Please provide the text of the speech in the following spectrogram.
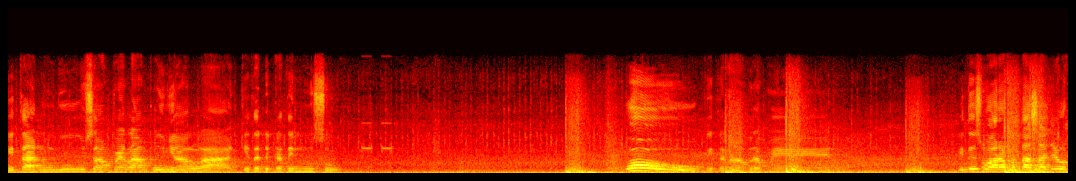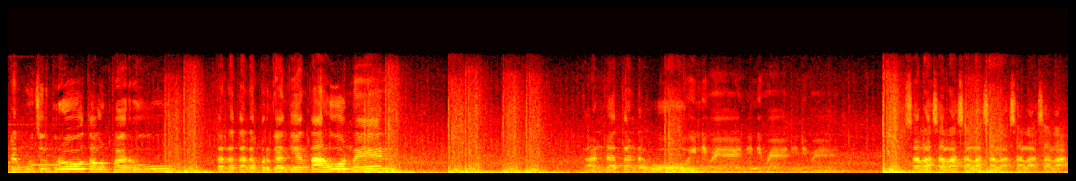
Kita nunggu sampai lampu nyala. Kita deketin musuh. Wow kita nabrak men. Itu suara petasannya udah muncul bro tahun baru. Tanda-tanda pergantian tahun men. Tanda-tanda oh ini men salah salah salah salah salah salah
